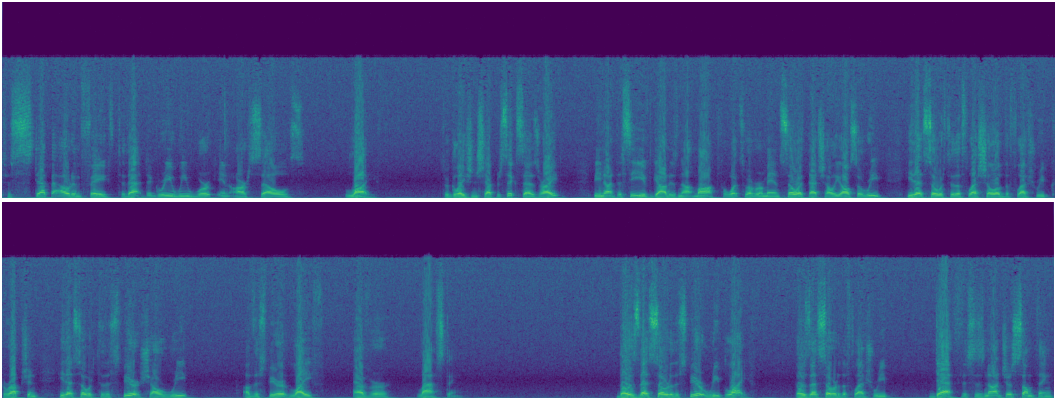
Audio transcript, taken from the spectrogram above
to step out in faith, to that degree we work in ourselves life. So Galatians chapter 6 says, right? Be not deceived, God is not mocked. For whatsoever a man soweth, that shall he also reap. He that soweth to the flesh shall of the flesh reap corruption. He that soweth to the Spirit shall reap of the Spirit life everlasting. Those that sow to the Spirit reap life. Those that sow to the flesh reap death. This is not just something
